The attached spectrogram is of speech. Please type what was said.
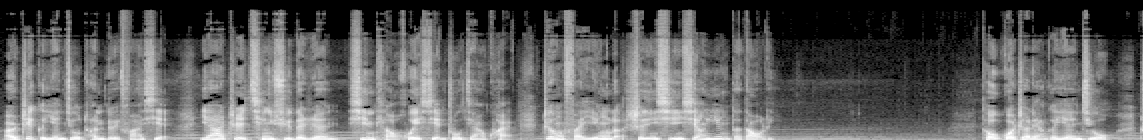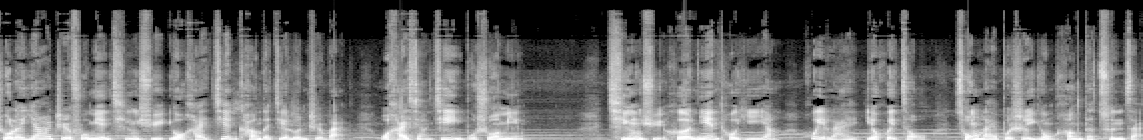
而这个研究团队发现，压制情绪的人心跳会显著加快，正反映了身心相应的道理。透过这两个研究，除了压制负面情绪有害健康的结论之外，我还想进一步说明，情绪和念头一样，会来也会走，从来不是永恒的存在，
